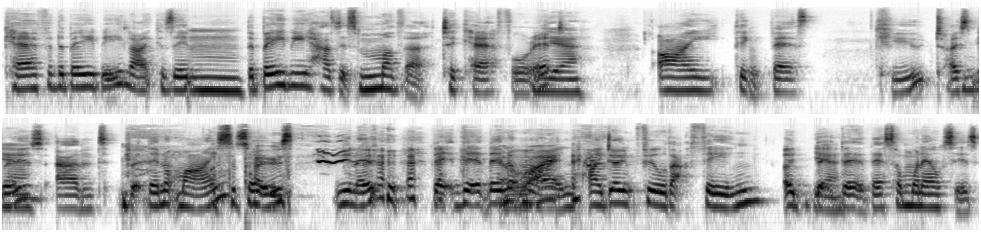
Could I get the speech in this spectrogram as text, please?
care for the baby. Like, as in, mm. the baby has its mother to care for it. Yeah. I think they're cute, I suppose, and but they're not mine. so, suppose. you know, they, they're, they're not Right. mine. I don't feel that thing. Uh, Yeah. They're, they're someone else's.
